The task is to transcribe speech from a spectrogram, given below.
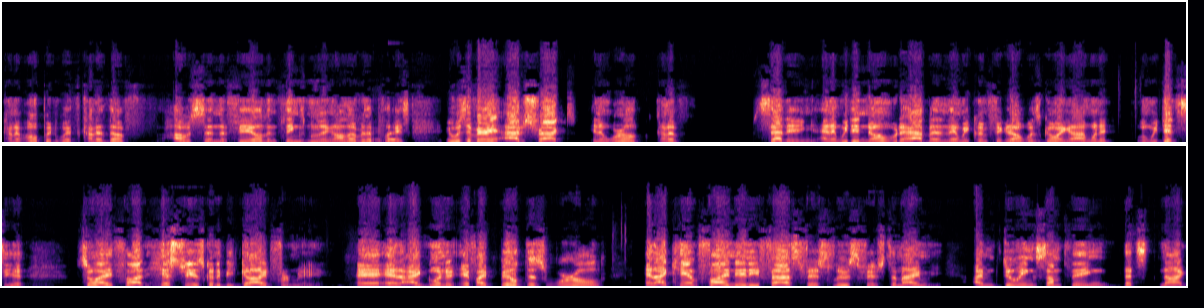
kind of opened with kind of the house and the field and things moving all over the right. place. It was a very abstract in a world kind of setting, and then we didn't know what would happen, and then we couldn't figure out what was going on when it when we did see it. So I thought history is going to be guide for me, and, and I'm going to if I built this world and I can't find any fast fish, loose fish, then I'm I'm doing something that's not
